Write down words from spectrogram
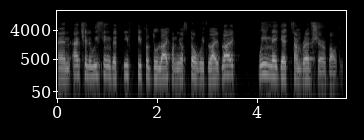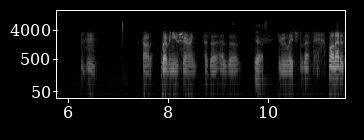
And actually, we think that if people do like on your store with live like, we may get some rev share about it. Mm-hmm. Got it. Revenue sharing as a as a yes in relation to that. Well, that is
